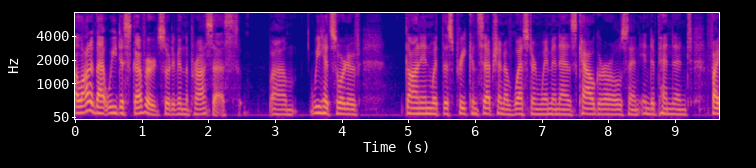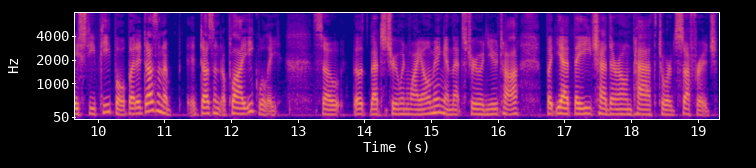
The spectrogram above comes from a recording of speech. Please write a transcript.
a lot of that we discovered sort of in the process. Um, we had sort of gone in with this preconception of Western women as cowgirls and independent, feisty people, but it doesn't it doesn't apply equally. So that's true in Wyoming and that's true in Utah, but yet they each had their own path towards suffrage.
